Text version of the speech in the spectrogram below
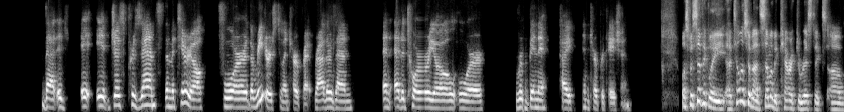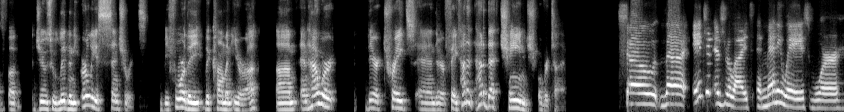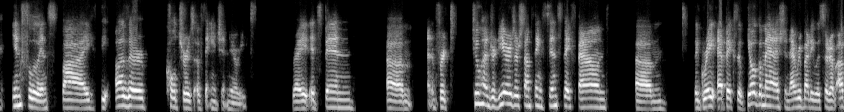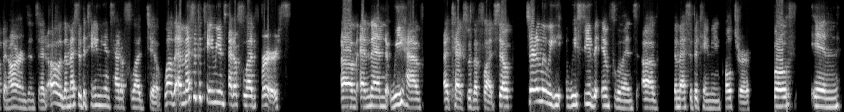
that it, it it just presents the material for the readers to interpret rather than an editorial or rabbinic type interpretation. Well specifically uh, tell us about some of the characteristics of uh, jews who lived in the earliest centuries before the, the common era, um, and how were their traits and their faith? How did how did that change over time? So the ancient Israelites, in many ways, were influenced by the other cultures of the ancient Near East. Right? It's been um, for 200 years or something since they found um, the great epics of Gilgamesh, and everybody was sort of up in arms and said, "Oh, the Mesopotamians had a flood too." Well, the Mesopotamians had a flood first, um, and then we have a text with a flood. So certainly, we we see the influence of the Mesopotamian culture, both in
